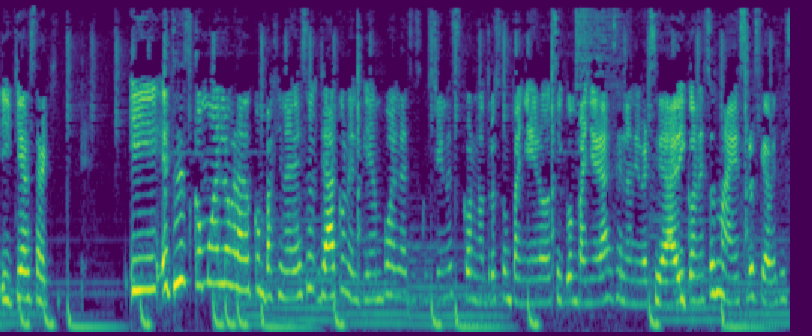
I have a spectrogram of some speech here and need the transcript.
y quiero estar aquí. Y entonces, ¿cómo he logrado compaginar eso ya con el tiempo en las con otros compañeros y compañeras en la universidad y con estos maestros que a veces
